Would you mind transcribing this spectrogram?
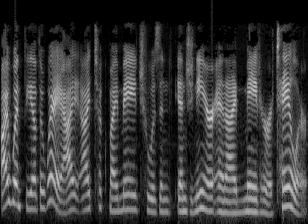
I I went the other way. I I took my mage who was an engineer and I made her a tailor.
